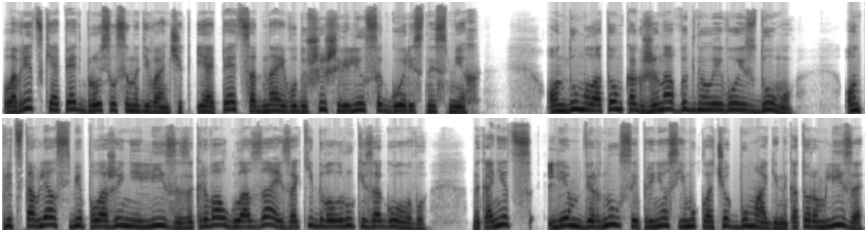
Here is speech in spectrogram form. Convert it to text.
Лаврецкий опять бросился на диванчик, и опять со дна его души шевелился горестный смех. Он думал о том, как жена выгнала его из дому — он представлял себе положение Лизы, закрывал глаза и закидывал руки за голову. Наконец Лем вернулся и принес ему клочок бумаги, на котором Лиза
